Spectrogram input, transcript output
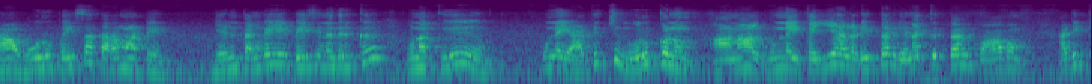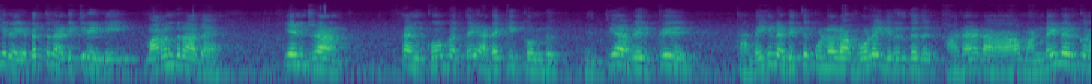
நான் ஒரு பைசா தரமாட்டேன். என் தங்கையை பேசினதற்கு உனக்கு உன்னை அடித்து நொறுக்கணும். ஆனால் உன்னை கையால் அடித்தால் எனக்குத்தான் பாவம். அடிக்கிற இடத்துல அடிக்கிறேன்டி மறந்துடாத என்றான். தன் கோபத்தை அடக்கி கொண்டு. நித்யாவிற்கு தலையில் அடித்து கொள்ளலாம் போல இருந்தது. அடாடா மண்டையில் இருக்கிற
